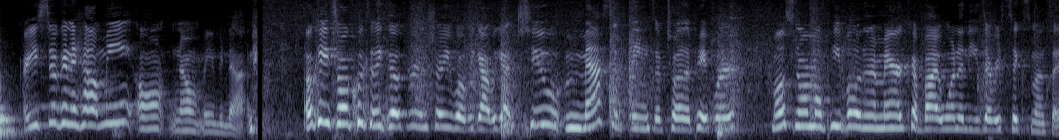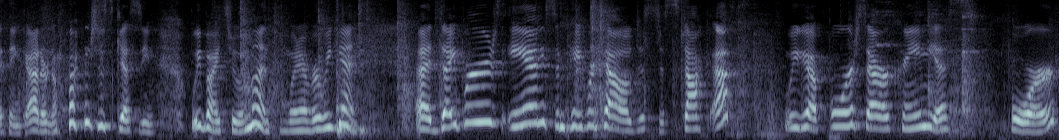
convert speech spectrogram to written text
Are you still gonna help me? Oh, no, maybe not. Okay, so I'll quickly go through and show you what we got. We got two massive things of toilet paper. Most normal people in America buy one of these every six months, I think. I don't know. I'm just guessing. We buy two a month whenever we can. Uh, diapers and some paper towel just to stock up. We got four sour cream. Yes, four.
